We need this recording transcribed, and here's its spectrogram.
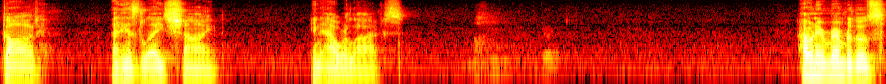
God let his light shine in our lives. How many remember those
